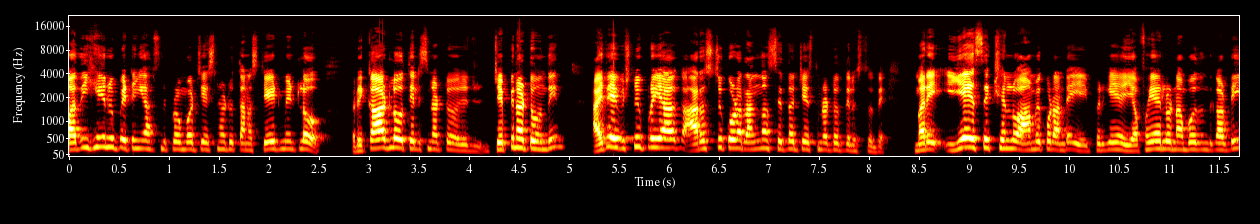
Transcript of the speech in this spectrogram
పదిహేను బెట్టింగ్ యాప్స్ని ప్రమోట్ చేసినట్టు తన స్టేట్మెంట్లో రికార్డులో తెలిసినట్టు చెప్పినట్టు ఉంది. అయితే విష్ణుప్రియ అరెస్ట్ కూడా రంగం సిద్ధం చేస్తున్నట్టు తెలుస్తుంది. మరి ఏ సెక్షన్లో ఆమె కూడా అంటే ఇప్పటికే ఎఫ్ఐఆర్లో నమోదు ఉంది కాబట్టి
